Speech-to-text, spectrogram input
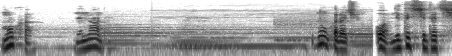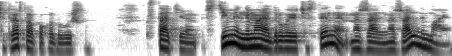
Муха, не надо. Ну, коротше. О, 2024 походу вийшло. Кстати, в Стімі немає другої частини. На жаль, на жаль, немає.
